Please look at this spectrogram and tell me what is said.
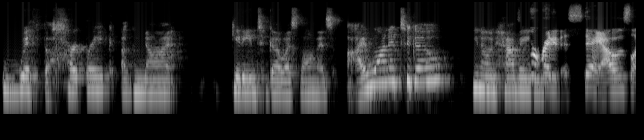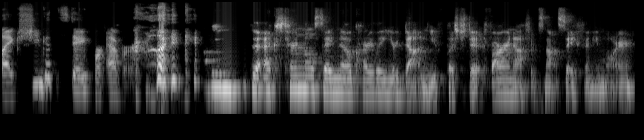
with the heartbreak of not getting to go as long as I wanted to go, you know, and having We're ready to stay. I was like, she could stay forever. like the external say, no, Carleigh, you're done. You've pushed it far enough. It's not safe anymore.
